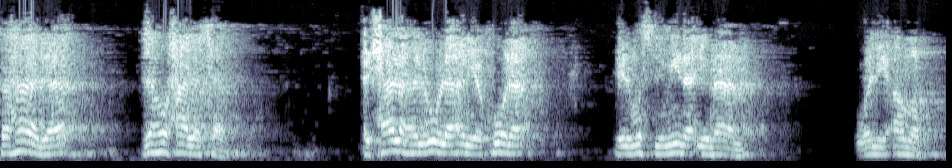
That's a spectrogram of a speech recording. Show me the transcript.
فهذا له حالتان. الحالة الأولى أن يكون للمسلمين إمام ولي أمر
